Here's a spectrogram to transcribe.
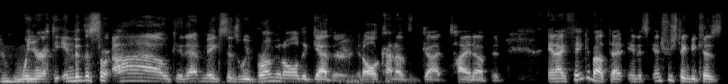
Mm-hmm. When you're at the end of the story, ah, okay, that makes sense. We brung it all together. It all kind of got tied up, and and I think about that, and it's interesting because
